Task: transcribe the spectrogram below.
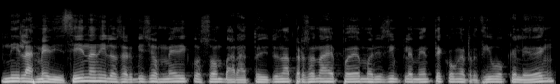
ni las medicinas ni los servicios médicos son baratos y una persona se puede morir simplemente con el recibo que le den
